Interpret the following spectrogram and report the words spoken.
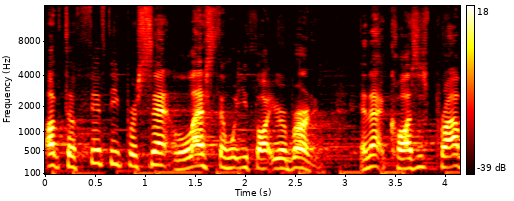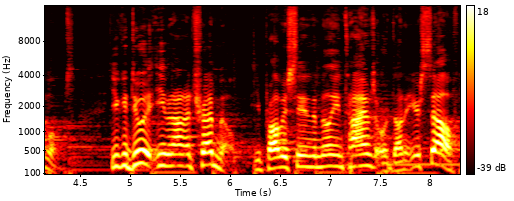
up to 50% less than what you thought you were burning. And that causes problems. You could do it even on a treadmill. You've probably seen it a million times or done it yourself.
